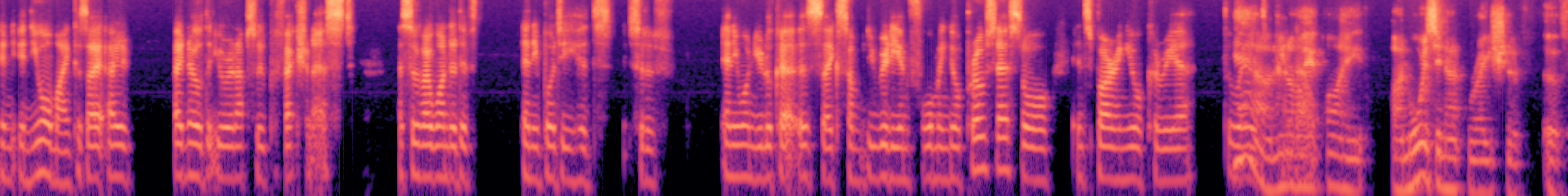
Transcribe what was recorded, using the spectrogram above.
in, in your mind? Because I, I I know that you're an absolute perfectionist, and sort of I wondered if anybody had sort of anyone you look at as like somebody really informing your process or inspiring your career. The way yeah i mean I. I i'm always in admiration of of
